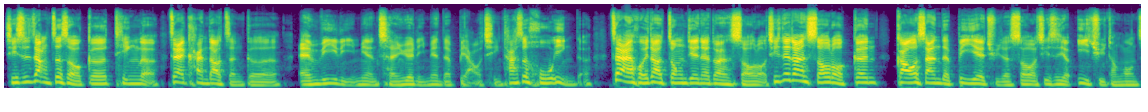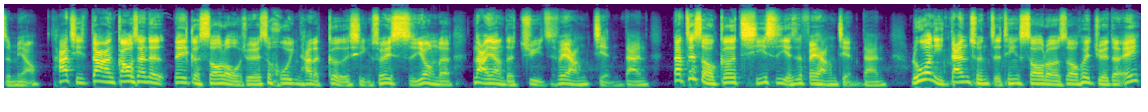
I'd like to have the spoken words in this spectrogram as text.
其实让这首歌听了，再看到整个 MV 里面成员里面的表情，它是呼应的。再来回到中间那段 solo，其实那段 solo 跟高山的毕业曲的 solo 其实有异曲同工之妙。它其实当然高山的那个 solo，我觉得是呼应他的个性，所以使用了那样的句子，非常简单。那这首歌其实也是非常简单。如果你单纯只听 solo 的时候，会觉得哎。诶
